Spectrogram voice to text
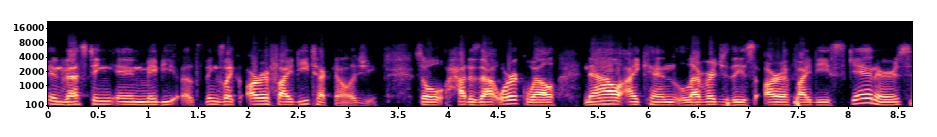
investing in maybe uh, things like RFID technology. So, how does that work? Well, now I can leverage these RFID scanners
